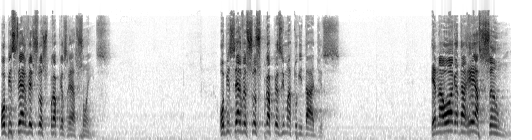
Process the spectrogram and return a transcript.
Observe as suas próprias reações. Observe as suas próprias imaturidades. É na hora da reação.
